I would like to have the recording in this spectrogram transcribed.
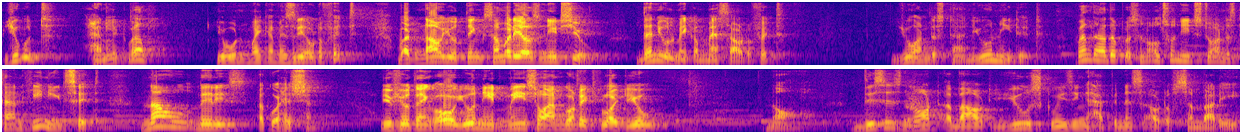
you would handle it well. You wouldn't make a misery out of it. But now you think somebody else needs you, then you will make a mess out of it. You understand, you need it. Well, the other person also needs to understand he needs it. Now there is a cohesion. If you think, oh, you need me, so I'm going to exploit you, no. This is not about you squeezing happiness out of somebody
